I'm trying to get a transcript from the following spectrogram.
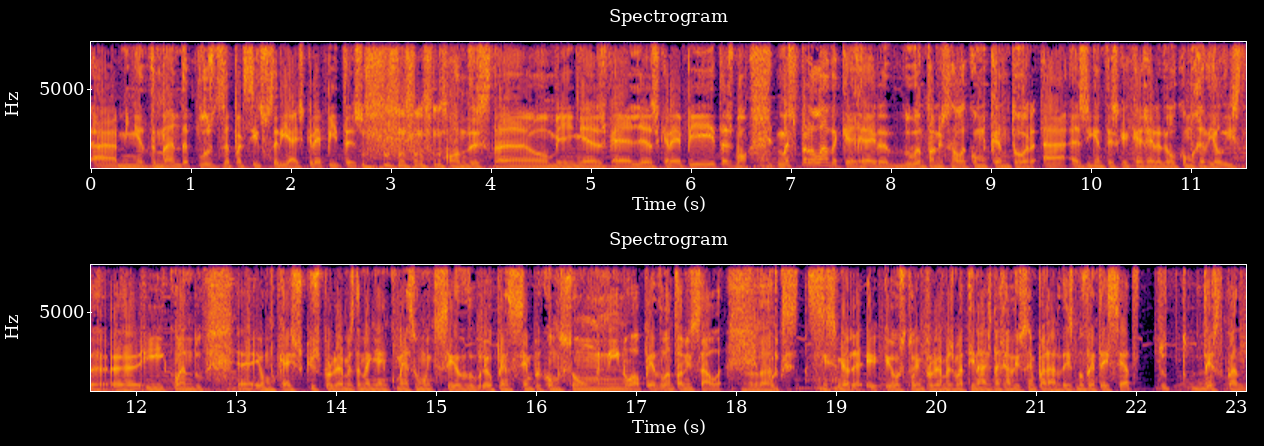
à minha demanda pelos desaparecidos cereais crepitas. Onde estão minhas velhas crepitas? Bom, mas para lá da carreira do António Sala como cantor, há a gigantesca carreira dele como radialista. eh, e quando eh, eu me queixo que os programas da manhã começam muito cedo, eu penso sempre como sou um menino ao pé do António Sala. Verdade. Porque, sim senhor, eu- estou em programas matinais na rádio sem parar desde 97. Tu- tu- Desde quando?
